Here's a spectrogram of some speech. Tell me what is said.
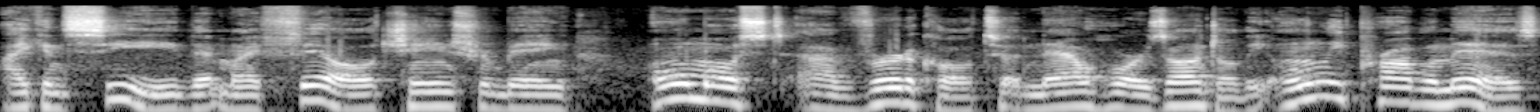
I can see that my fill changed from being almost uh, vertical to now horizontal. The only problem is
